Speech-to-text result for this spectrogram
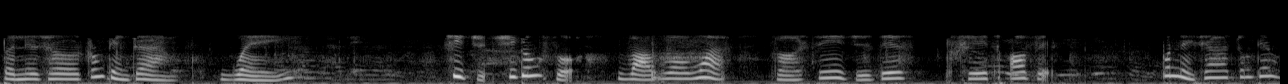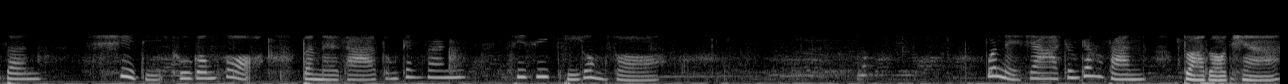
本列车终点站为汐止区公所，The Four One 和汐止 District Office。本列车终点站汐止区公所，本列车终点站汐止区公所。本列车终点站大稻埕，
